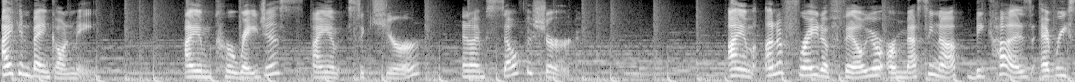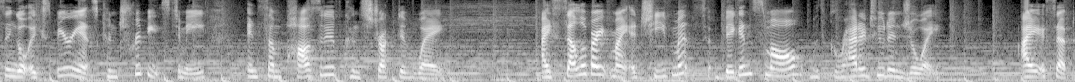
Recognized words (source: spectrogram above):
I can bank on me. I am courageous, I am secure, and I'm self assured. I am unafraid of failure or messing up because every single experience contributes to me in some positive, constructive way. I celebrate my achievements, big and small, with gratitude and joy. I accept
